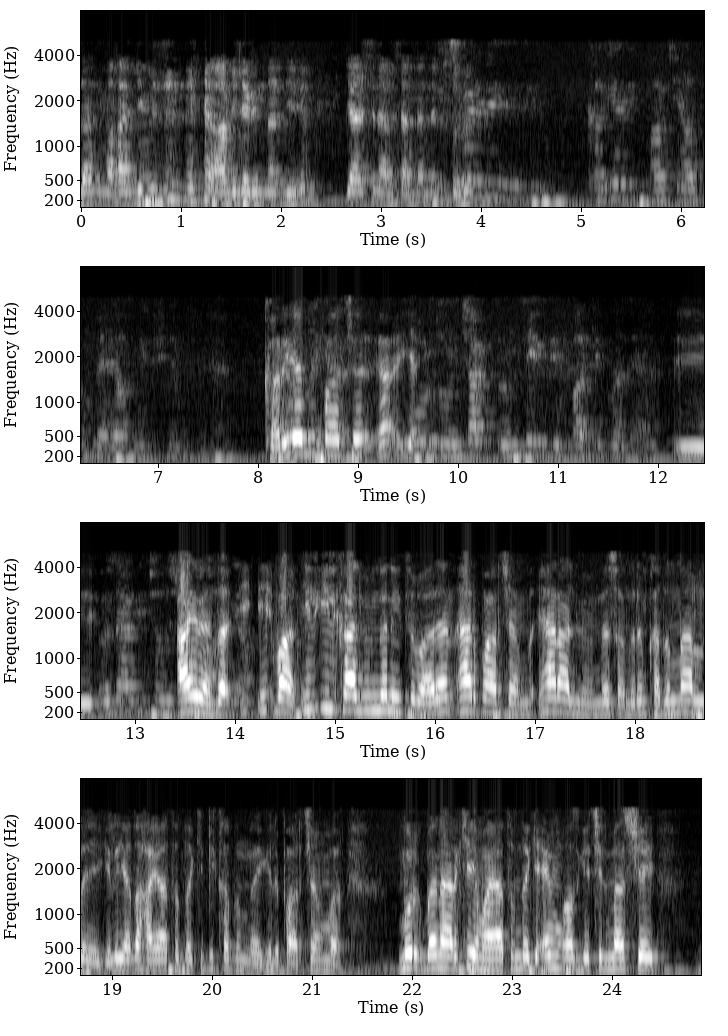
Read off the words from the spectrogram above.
Ben mahallemizin abilerinden diyelim. Gelsin abi senden de bir soru. Şöyle bir kariyer bir parça yazdım veya yazmayı düşünüyor musun? Karıya bir parça ya, ya Vurduğun, çaktığın, sevdiğin fark etmez yani. e, Özel bir çalışma aynen da i- var. İl, ilk albümden itibaren her parçamda, her albümümde sanırım kadınlarla ilgili ya da hayatındaki bir kadınla ilgili parçam var. Muruk ben erkeğim. Hayatımdaki en vazgeçilmez şey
